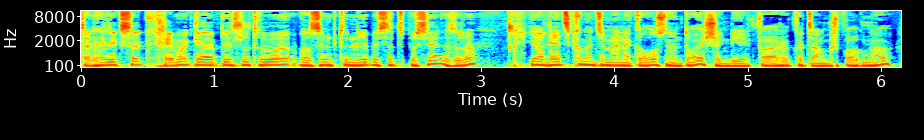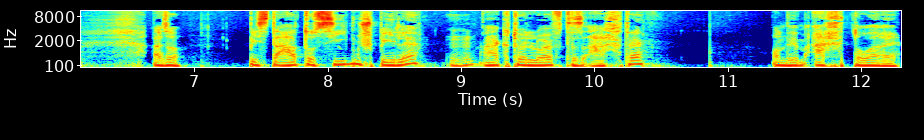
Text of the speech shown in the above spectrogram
Dann hätte ich gesagt, reden wir gleich ein bisschen drüber, was im Turnier bis jetzt passiert ist, oder? Ja, und jetzt kommen wir zu meiner großen Enttäuschung, die ich vorher schon kurz angesprochen habe. Also bis dato sieben Spiele, Mhm. aktuell läuft das achte und wir haben acht Tore.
